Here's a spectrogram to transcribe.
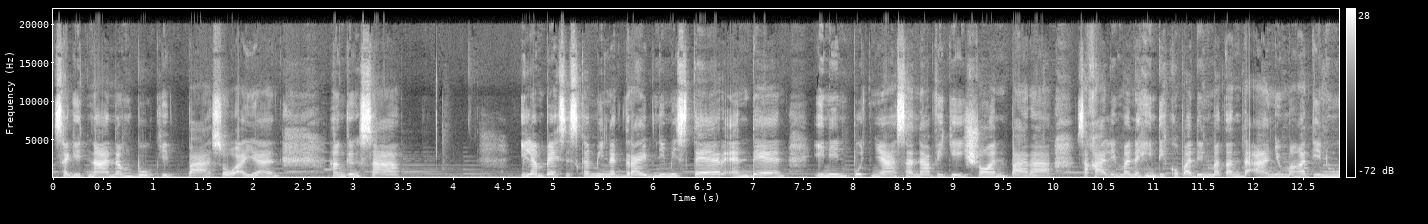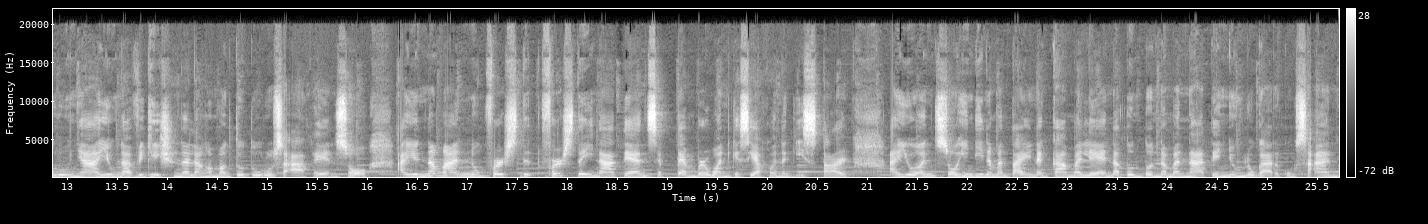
sa gitna ng bukid pa. So ayan, hanggang sa Ilang beses kami nag-drive ni Mister and then in-input niya sa navigation para sakali man na hindi ko pa din matandaan yung mga tinuro niya, yung navigation na lang ang magtuturo sa akin. So, ayun naman, nung first, first day natin, September 1 kasi ako nag-start, ayun, so hindi naman tayo nagkamali, natuntun naman natin yung lugar kung saan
